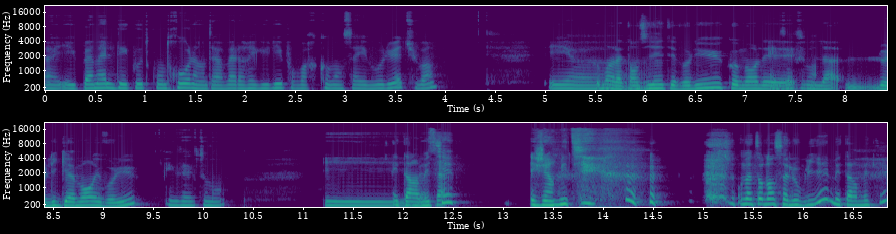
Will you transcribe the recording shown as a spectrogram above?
Il y a eu pas mal d'échos de contrôle à intervalles réguliers pour voir comment ça évoluait, tu vois. Et comment la tendinite évolue, comment le ligament évolue. Exactement. Et t'as un bah, métier Et j'ai un métier On a tendance à l'oublier, mais t'as un métier.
